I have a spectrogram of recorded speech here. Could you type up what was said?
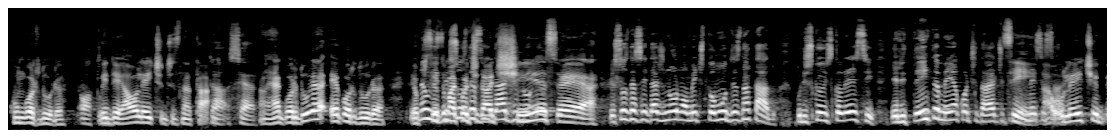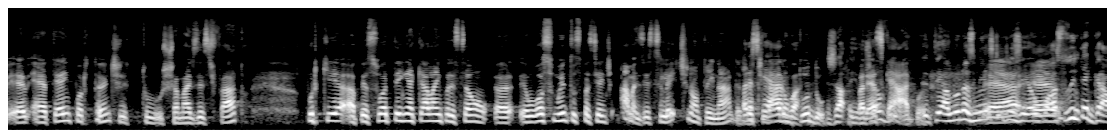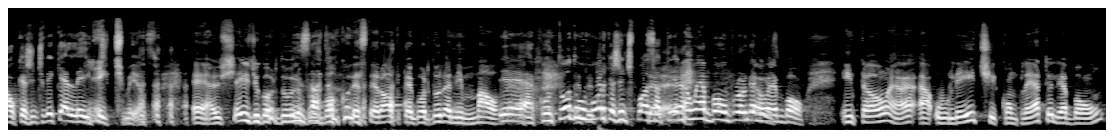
com gordura. Okay. O ideal é leite desnatado. Tá, certo. É, gordura é gordura. Eu não, preciso de uma quantidade X. É, é. Pessoas dessa idade normalmente tomam o desnatado. Por isso que eu esclareci. Ele tem também a quantidade Sim, necessária. Sim, o leite é, é até importante tu chamares desse fato, porque a pessoa tem aquela impressão, eh, eu ouço muito os pacientes, ah, mas esse leite não tem nada, Parece já tiraram que é água. tudo. Já, Parece já que é água. Tem alunas minhas é, que diziam, eu é... gosto do integral, que a gente vê que é leite. Leite mesmo. é, cheio de gordura, com bom colesterol, porque é gordura animal. É, com todo o humor que a gente possa ter, não é bom para o organismo. Não é bom. Então, é, o leite completo, ele é bom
